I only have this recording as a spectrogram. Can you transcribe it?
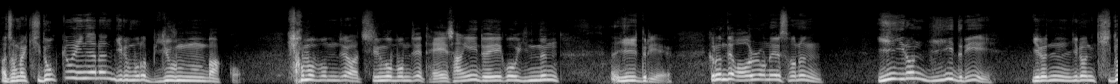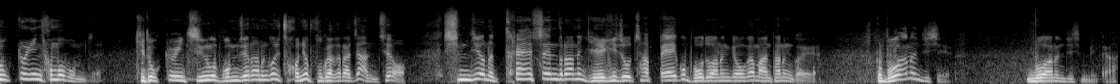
아, 정말 기독교인이라는 이름으로 미움받고 혐오범죄와 증오범죄의 대상이 되고 있는 일들이에요. 그런데 언론에서는 이, 이런 이들이 이런 이런 기독교인 혐오범죄, 기독교인 증오범죄라는 걸 전혀 부각을 하지 않죠. 심지어는 트랜스젠더라는 얘기조차 빼고 보도하는 경우가 많다는 거예요. 뭐 하는 짓이에요? 뭐 하는 짓입니까?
